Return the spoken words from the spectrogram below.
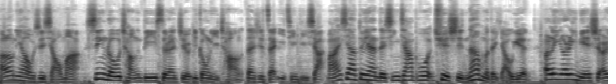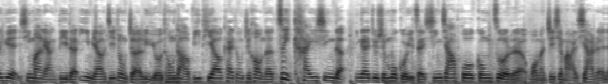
Hello，你好，我是小马。新柔长堤虽然只有一公里长，但是在疫情底下，马来西亚对岸的新加坡却是那么的遥远。二零二一年十二月，新马两地的疫苗接种者旅游通道 VTL 开通之后呢，最开心的应该就是莫过于在新加坡工作的我们这些马来西亚人，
